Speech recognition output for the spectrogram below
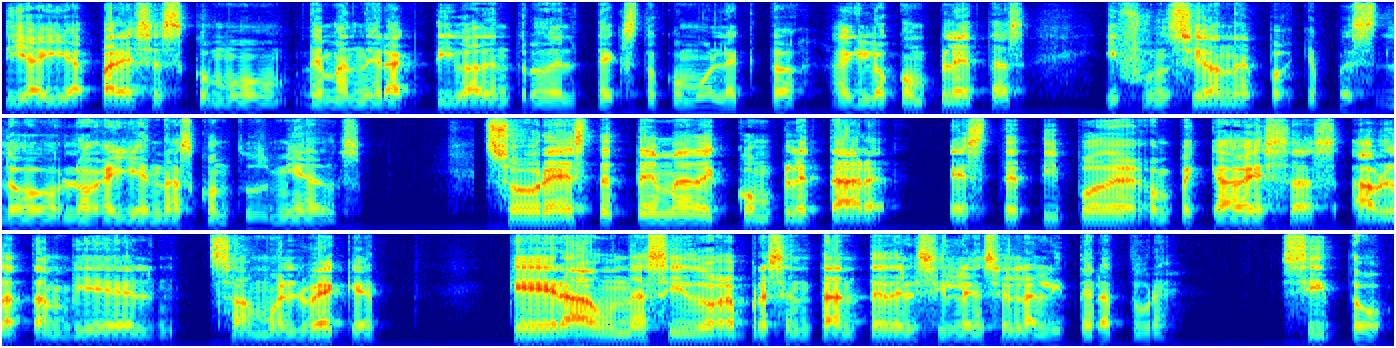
y, ahí apareces como de manera activa dentro del texto como lector. Ahí lo completas y funciona porque pues lo, lo rellenas con tus miedos. Sobre este tema de completar este tipo de rompecabezas, habla también Samuel Beckett, que era un nacido representante del silencio en la literatura. Cito,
